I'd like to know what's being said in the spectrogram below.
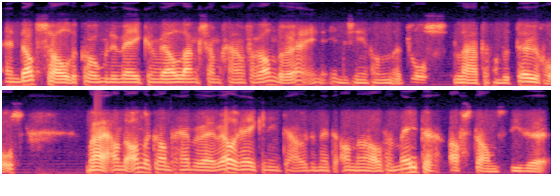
En dat zal de komende weken wel langzaam gaan veranderen, in, in de zin van het loslaten van de teugels. Maar aan de andere kant hebben wij wel rekening te houden met de anderhalve meter afstand die we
